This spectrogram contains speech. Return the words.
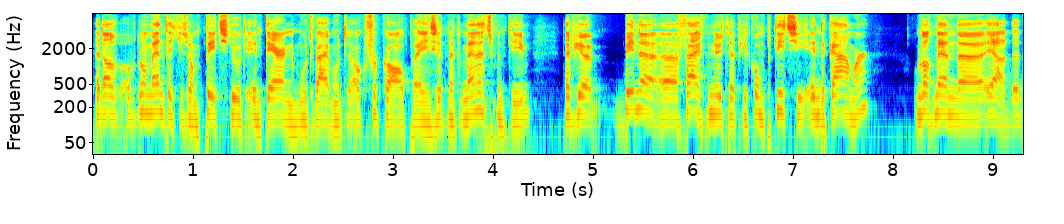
En dan op het moment dat je zo'n pitch doet intern, moeten wij moeten ook verkopen. En je zit met het managementteam heb je binnen uh, vijf minuten heb je competitie in de Kamer. Omdat men, uh, ja, dat,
